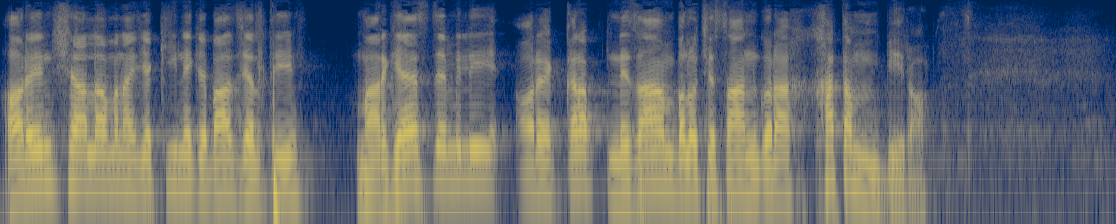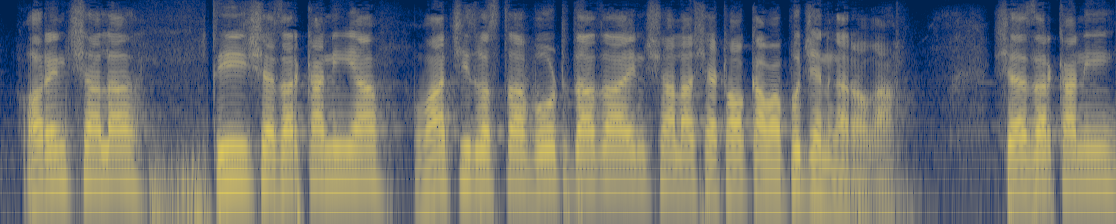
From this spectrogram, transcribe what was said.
اور انشاءاللہ منا یقین ہے کہ بعض جلتی مار گیس دے ملی اور ایک کرپٹ نظام بلوچستان گرا ختم بھی رو۔ اور انشاءاللہ تی شہ زرکانیا وہاں چیز وستا ووٹ دادا انشاءاللہ شہ ٹھوکا وہاں پجن گا روگا۔ شہ زرکانی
